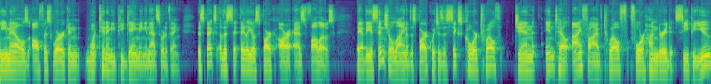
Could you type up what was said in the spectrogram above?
emails, office work, and 1080p gaming and that sort of thing. The specs of the Thelio Spark are as follows. They have the essential line of the Spark, which is a six core 12th gen Intel i5 12400 CPU.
